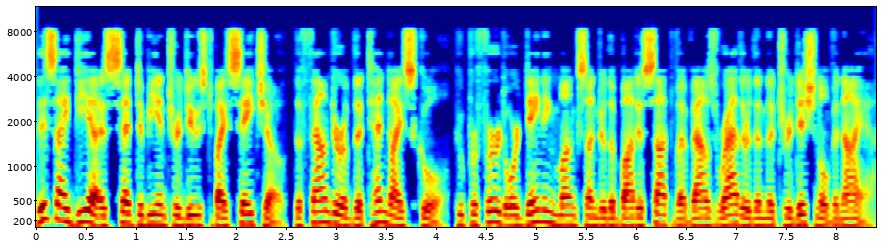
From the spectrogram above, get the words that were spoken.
This idea is said to be introduced by Saicho, the founder of the Tendai school, who preferred ordaining monks under the bodhisattva vows rather than the traditional Vinaya.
